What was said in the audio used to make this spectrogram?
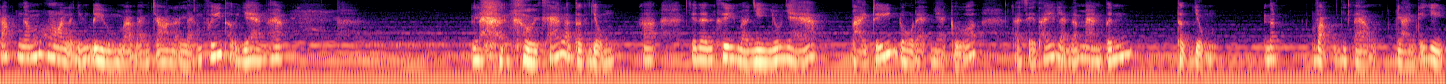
đất, ngắm hoa là những điều mà bạn cho là lãng phí thời gian ha. Là người khá là thực dụng, ha. cho nên khi mà nhìn vô nhà bài trí đồ đạc nhà cửa là sẽ thấy là nó mang tính thực dụng. Nó vật như nào, làm cái gì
